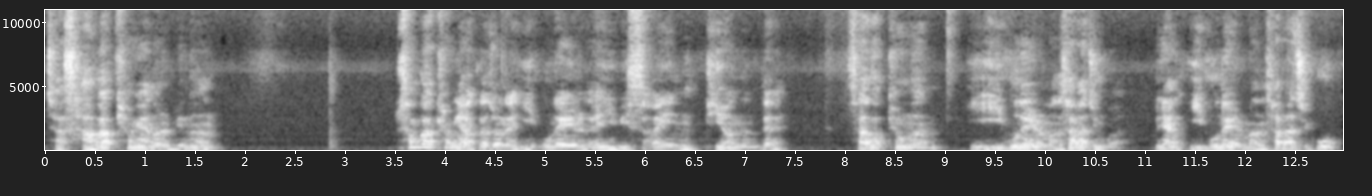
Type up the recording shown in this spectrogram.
자 사각형의 넓이는 삼각형이 아까 전에 2분의 1 AB 사인 B였는데 사각형은 이 2분의 1만 사라진 거야. 그냥 2분의 1만 사라지고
